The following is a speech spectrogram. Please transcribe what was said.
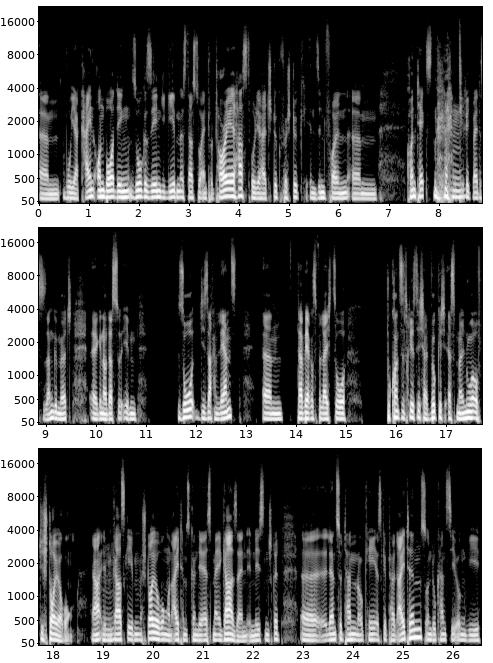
Ähm, wo ja kein Onboarding so gesehen gegeben ist, dass du ein Tutorial hast, wo dir halt Stück für Stück in sinnvollen ähm, Kontexten mhm. direkt weiter zusammengemercht, äh, genau, dass du eben so die Sachen lernst. Ähm, da wäre es vielleicht so, du konzentrierst dich halt wirklich erstmal nur auf die Steuerung. Ja, eben mhm. Gas geben, Steuerung und Items können dir erstmal egal sein. Im nächsten Schritt äh, lernst du dann, okay, es gibt halt Items und du kannst die irgendwie,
